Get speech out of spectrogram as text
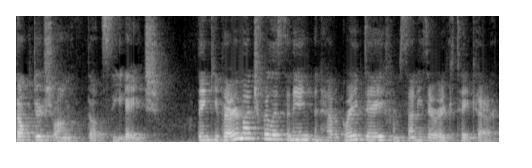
drschwank.ch. Thank you very much for listening and have a great day from sunny Zurich. Take care.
